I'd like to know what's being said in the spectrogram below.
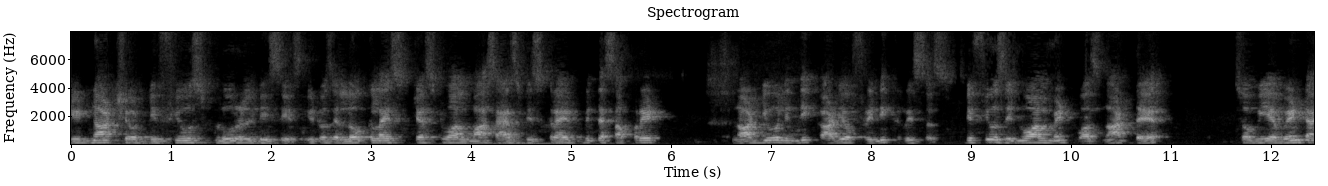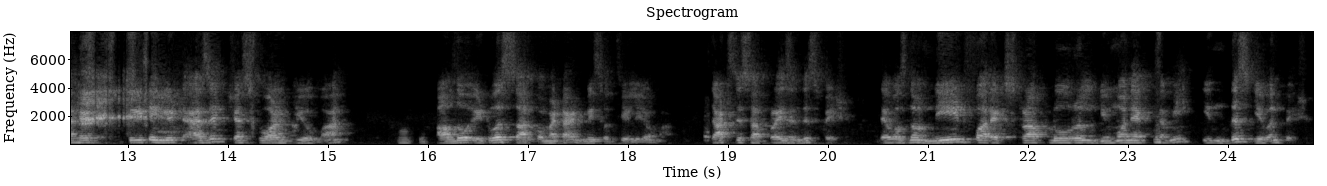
did not show diffuse pleural disease. It was a localized chest wall mass as described with a separate nodule in the cardiophrenic recess. Diffuse involvement was not there. So we went ahead treating it as a chest wall tumor, Okay. although it was sarcomatoid mesothelioma. That's the surprise in this patient. There was no need for extrapleural pneumonectomy in this given patient.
